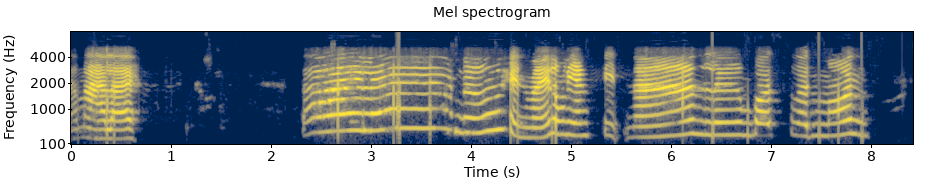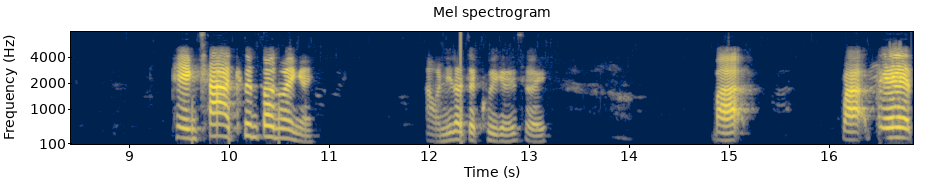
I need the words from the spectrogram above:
นะมาอะไร ตายแล้วหนูเห็นไหมโรงเรียนปิดนะ ลืมบทสวดมนต์เพลงชาติขึ้นต้นไว้ไงอ่าวันนี้เราจะคุยกันเฉยๆปะประเทศ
